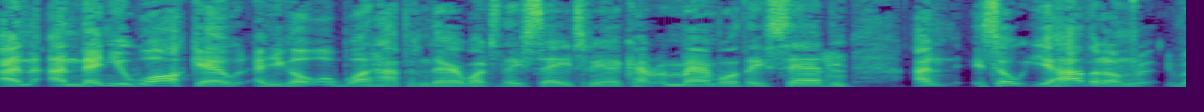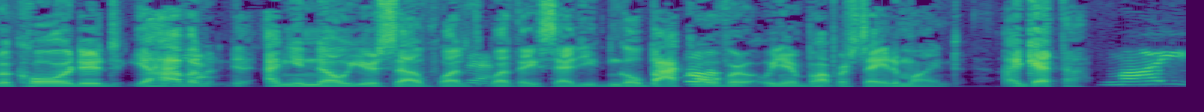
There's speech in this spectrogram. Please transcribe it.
And and then you walk out and you go, well, "What happened there? What did they say to me? I can't remember what they said." And, and so you have it on recorded, you have it, and you know yourself what Yeah. what they said. You can go back Well- over it when you're in proper state of mind. I get that. My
